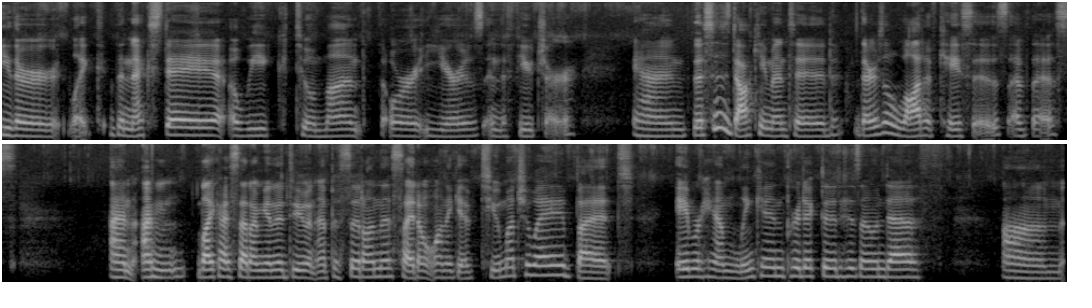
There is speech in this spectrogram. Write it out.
either like the next day, a week to a month, or years in the future. And this is documented. There's a lot of cases of this. And I'm, like I said, I'm going to do an episode on this. So I don't want to give too much away, but Abraham Lincoln predicted his own death. Um,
